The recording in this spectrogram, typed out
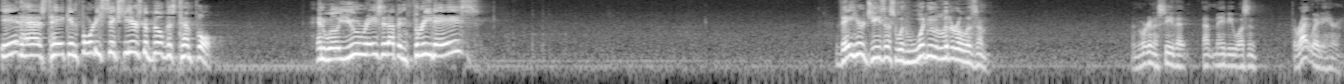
It has taken 46 years to build this temple. And will you raise it up in three days? They hear Jesus with wooden literalism. And we're going to see that that maybe wasn't the right way to hear him.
